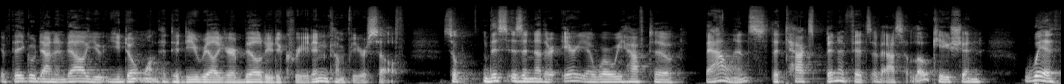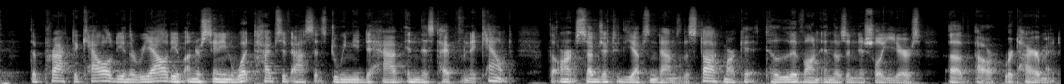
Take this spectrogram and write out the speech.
if they go down in value, you don't want that to derail your ability to create income for yourself. So this is another area where we have to balance the tax benefits of asset location with the practicality and the reality of understanding what types of assets do we need to have in this type of an account that aren't subject to the ups and downs of the stock market to live on in those initial years of our retirement.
